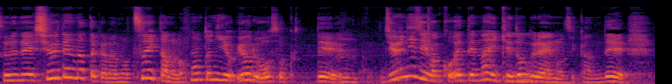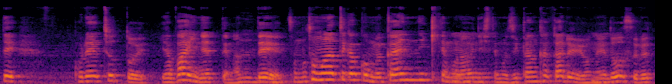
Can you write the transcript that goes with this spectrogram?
それで終電だったからもう着いたのが本当によ夜遅くって、うん。12時は超えてないけどぐらいの時間で、でこれちょっとやばいねってなって、うん。その友達がこう迎えに来てもらうにしても時間かかるよね、うん。どうするって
